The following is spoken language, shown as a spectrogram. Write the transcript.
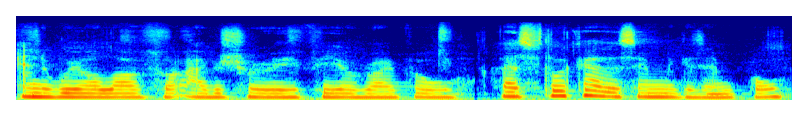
and will allow for arbitrary fee arrival. Let's look at the same example.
